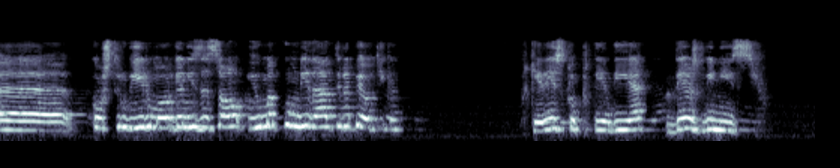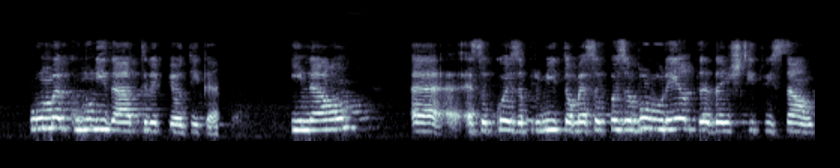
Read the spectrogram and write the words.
uh, construir uma organização e uma comunidade terapêutica. Porque era isso que eu pretendia desde o início. Uma comunidade terapêutica e não uh, essa coisa, permitam-me, essa coisa bolorenta da instituição,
